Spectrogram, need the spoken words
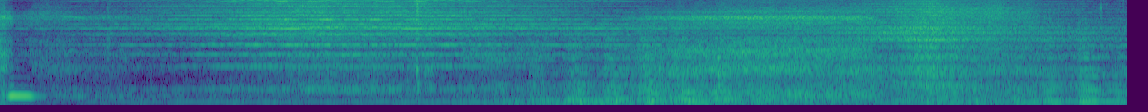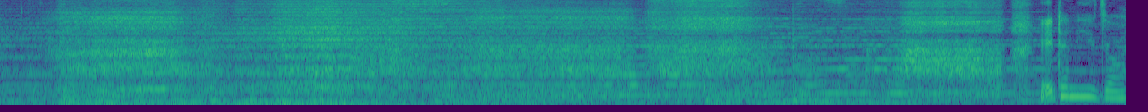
এটা নিয়ে যাও।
